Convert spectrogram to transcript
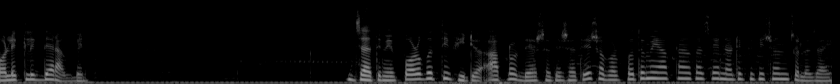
অলে ক্লিক দিয়ে রাখবেন। যাতে আমি পরবর্তী ভিডিও আপলোড দেওয়ার সাথে সাথে সবার প্রথমে আপনার কাছে নোটিফিকেশন চলে যায়।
